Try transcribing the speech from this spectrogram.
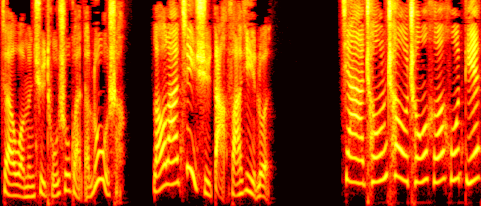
在我们去图书馆的路上，劳拉继续大发议论：“甲虫、臭虫和蝴蝶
